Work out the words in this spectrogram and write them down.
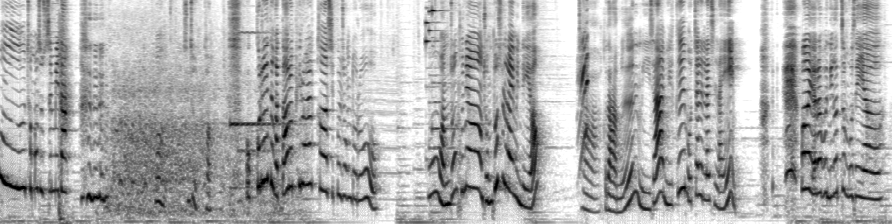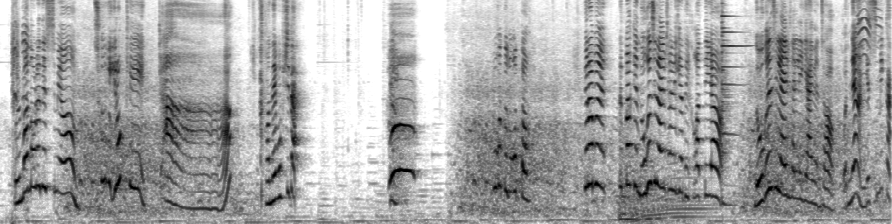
오 정말 좋습니다. 와 진짜 좋다. 업그레이드가 따로 필요할까 싶을 정도로. 오, 완전 그냥 점토 슬라임인데요 자 그 다음은 미사 밀크 모짜렐라 슬라임. 와 여러분 이것 좀 보세요. 얼마나 오래됐으면 층이 이렇게 쫙 전해봅시다. 녹았다 녹았다. 여러분 뜻밖의 녹은 슬라임 살리기가 될 것 같아요. 녹은 슬라임 살리기 하면 저 꽃냥 아니겠습니까?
